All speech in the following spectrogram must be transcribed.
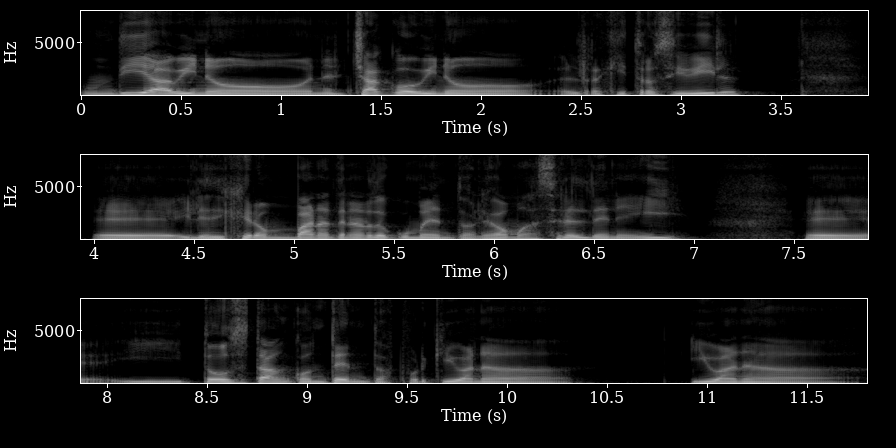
un día vino en el Chaco, vino el registro civil eh, y les dijeron van a tener documentos, les vamos a hacer el DNI. Eh, y todos estaban contentos porque iban a, iban a,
